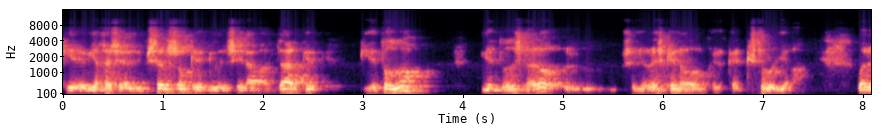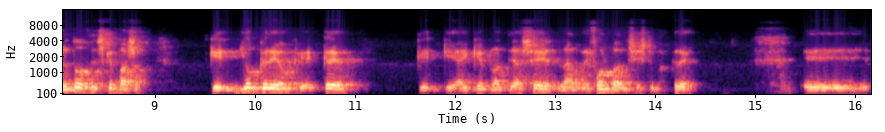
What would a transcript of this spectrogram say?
quiere viajes en el inserso, quiere que le enseñe a quiere, todo. Y entonces, claro, señores, que, no, que, esto lo lleva. Bueno, entonces, ¿qué pasa? Que yo creo que, creo que, hay que plantearse la reforma del sistema, creo. Eh,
